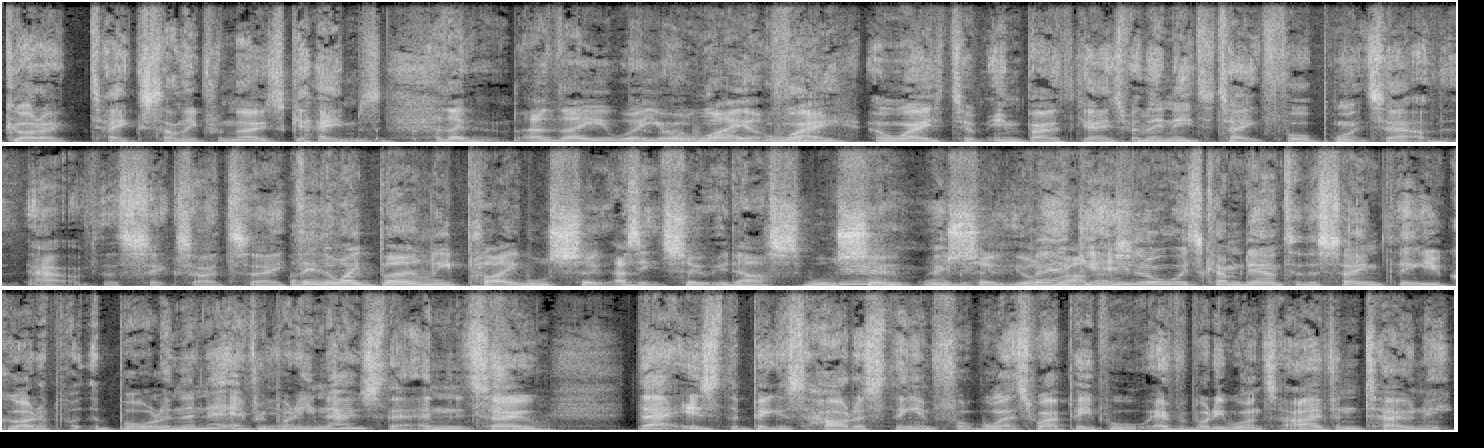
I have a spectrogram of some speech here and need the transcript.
got to take something from those games. Are they? Are they where you're away at? away, away to in both games, Hmm. but they need to take four points out of the, out of the six. I'd say. I think the way Burnley play will suit, as it suited us, will Yeah, suit will maybe. suit your Again, runners. it'll always come down to the same thing. You've got to put the ball in the net. Everybody Yeah. knows that, and so that is the biggest, hardest thing in football. That's why people, everybody wants Ivan Toney.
